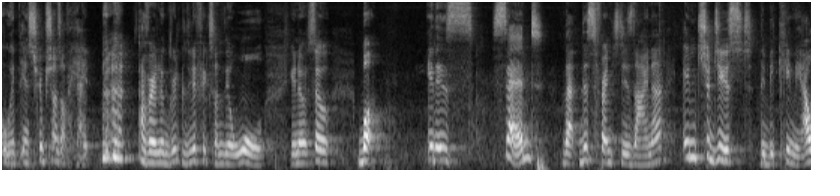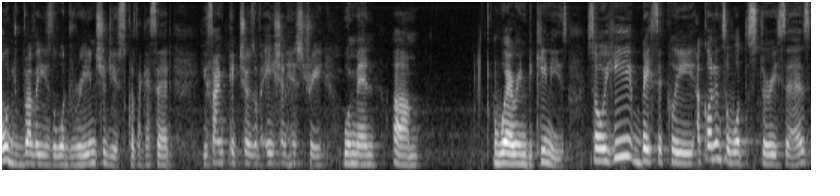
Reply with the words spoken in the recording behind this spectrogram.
with inscriptions of, of hieroglyphics on their wall, you know, so, but it is said that this French designer introduced the bikini. I would rather use the word reintroduce because, like I said, you find pictures of Asian history, women um, wearing bikinis. So he basically, according to what the story says,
